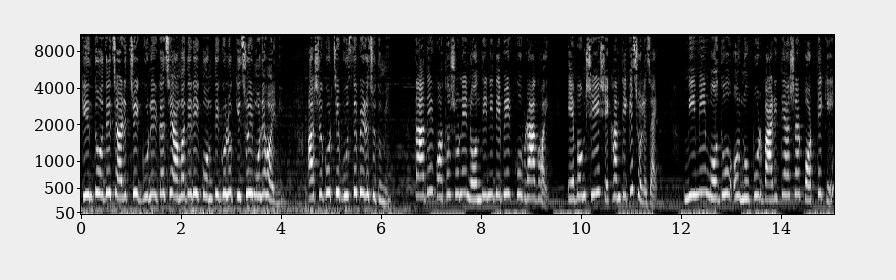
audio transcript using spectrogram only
কিন্তু ওদের চারিত্রিক গুণের কাছে আমাদের এই কমতিগুলো কিছুই মনে হয়নি। আশা করছি বুঝতে পেরেছ তুমি। তাদের কথা শুনে নন্দিনী দেবীর খুব রাগ হয় এবং সে সেখান থেকে চলে যায়। মিমি, মধু ও নুপুর বাড়িতে আসার পর থেকে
